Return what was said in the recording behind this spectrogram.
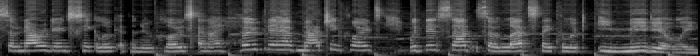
So now we're going to take a look at the new clothes and I hope they have matching clothes with this set. So let's take a look immediately.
